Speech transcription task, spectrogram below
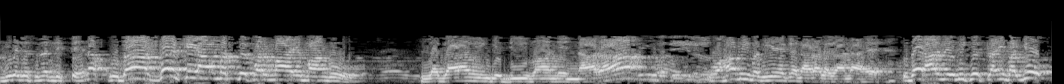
میرے سنت لکھتے ہیں نا، خدا گر کے آمد میں فرمائے مانگو۔ لگائیں گے دیوان نارا وہاں بھی مدینے کا نعرہ لگانا ہے۔ تو بہرحال میرے بیچ اسلامی بھائیوں،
